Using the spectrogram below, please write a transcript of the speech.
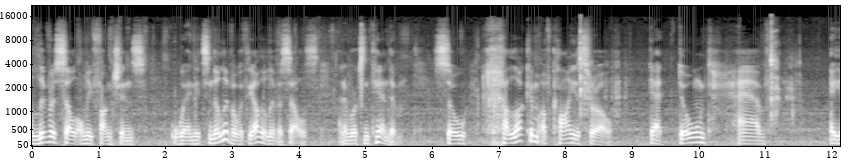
A liver cell only functions when it's in the liver with the other liver cells, and it works in tandem. So, chalakim of Klal Yisrael that don't have a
